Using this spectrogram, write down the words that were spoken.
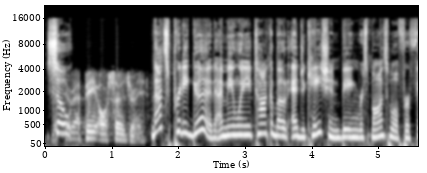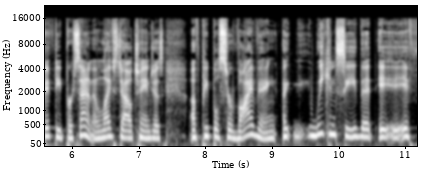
so therapy or surgery. That's pretty good. I mean, when you talk about education being responsible for 50% and lifestyle changes of people surviving, uh, we can see that if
